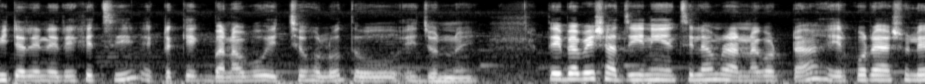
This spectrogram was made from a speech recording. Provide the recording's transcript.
বিটার এনে রেখেছি, একটা কেক বানাবো, ইচ্ছে হলো, তো এই জন্যই। তো এইভাবে সাজিয়ে নিয়েছিলাম রান্নাঘরটা। এরপরে আসলে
